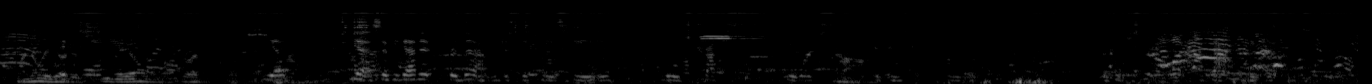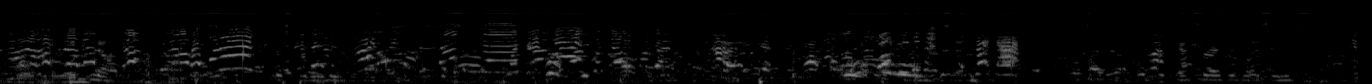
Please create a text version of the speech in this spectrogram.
I know he got his CDL and driving trucks. Yep. Yeah, so he got it for them just because he moves trucks. He works in uh-huh. intake on those. So he just drives it. He. No. Just for moving Pasteurizer's license. I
